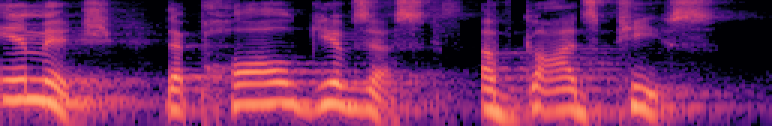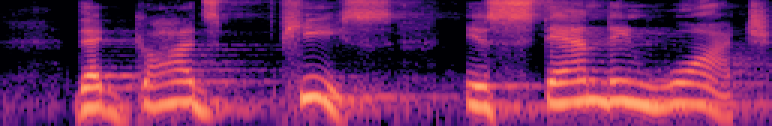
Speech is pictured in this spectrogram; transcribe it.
image that Paul gives us of God's peace. That God's peace is standing watch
